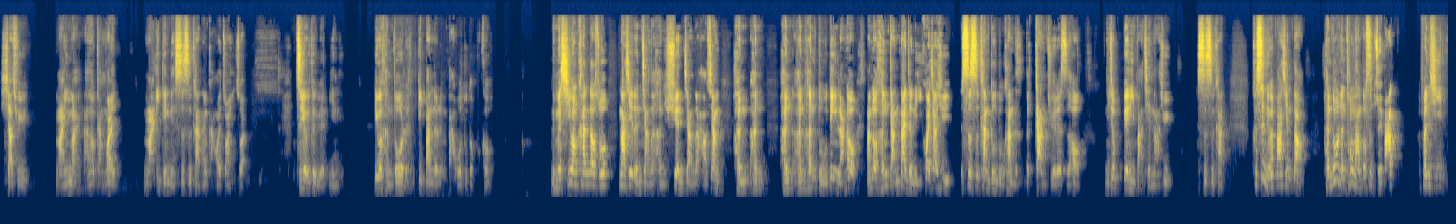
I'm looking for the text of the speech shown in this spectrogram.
下去买一买，然后赶快买一点点试试看，然后赶快赚一赚。只有一个原因，因为很多人一般的人把握度都不够。你们希望看到说那些人讲的很炫，讲的好像很很。很很很笃定，然后然后很敢带着你一块下去试试看、赌赌看的的感觉的时候，你就愿意把钱拿去试试看。可是你会发现到，很多人通常都是嘴巴分析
